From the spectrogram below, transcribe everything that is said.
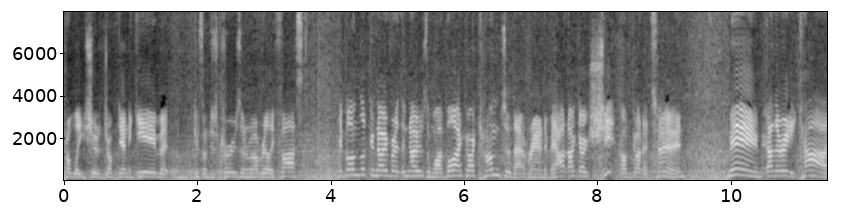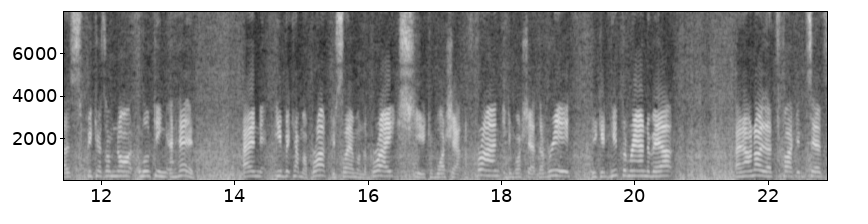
Probably should have dropped down a gear, but because I'm just cruising, I'm not really fast. If I'm looking over at the nose of my bike, I come to that roundabout. I go, shit, I've got to turn. Man, are there any cars? Because I'm not looking ahead and you become abrupt, you slam on the brakes, you can wash out the front, you can wash out the rear, you can hit the roundabout. And I know that's fucking sounds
